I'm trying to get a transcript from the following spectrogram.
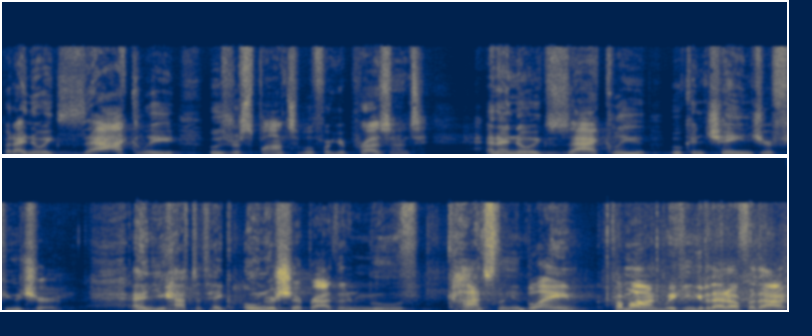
but I know exactly who's responsible for your present. And I know exactly who can change your future. And you have to take ownership rather than move constantly in blame. Come on, we can give that up for that.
